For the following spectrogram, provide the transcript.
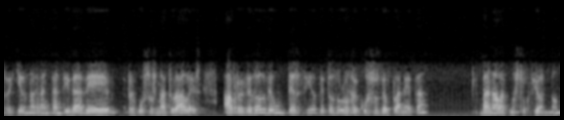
requiere una gran cantidad de recursos naturales. Alrededor de un tercio de todos los recursos del planeta van a la construcción. ¿no?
